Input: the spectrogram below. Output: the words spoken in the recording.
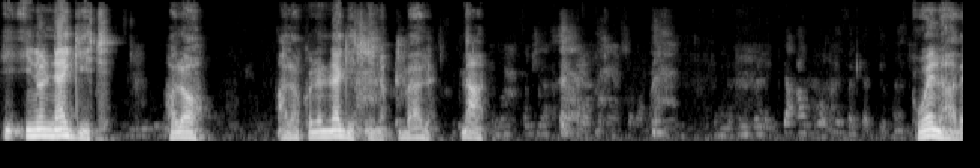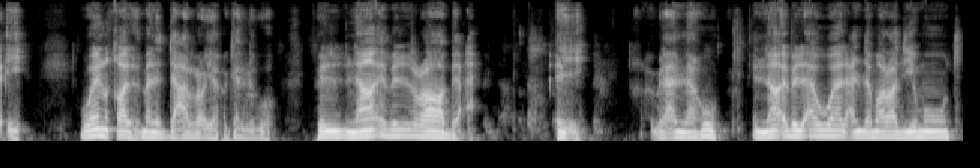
ای- اینو نگید. حالا علا کل نگید اینو. بله. نعم وين هذا؟ إيه. وين قال من ادعى الرؤيا فكذبوه؟ في النائب الرابع. اي لأنه النائب الأول عندما راد يموت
